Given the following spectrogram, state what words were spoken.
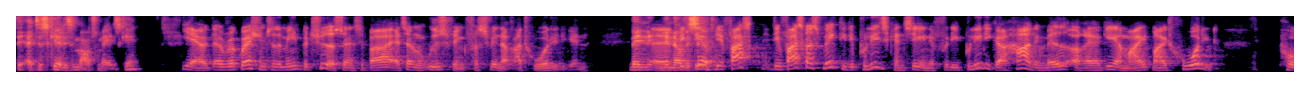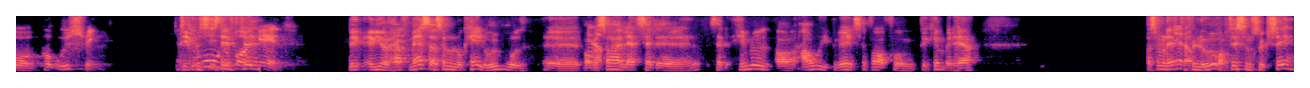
Det, at det sker ligesom automatisk, ikke? Ja, yeah, regression to the mean betyder sådan set bare, at sådan nogle udsving forsvinder ret hurtigt igen. Men, uh, men når det, vi ser... det, det, er faktisk, det er faktisk også vigtigt i politisk henseende, fordi politikere har det med at reagere meget, meget hurtigt på, på udsving. Altså, det er præcis det, det, galt. Vi har jo haft masser af sådan nogle lokale udbrud, øh, hvor ja. man så har sat, øh, sat himmel og hav i bevægelse for at få bekæmpet det her. Og så man efterfølgende udråbt det som succes.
